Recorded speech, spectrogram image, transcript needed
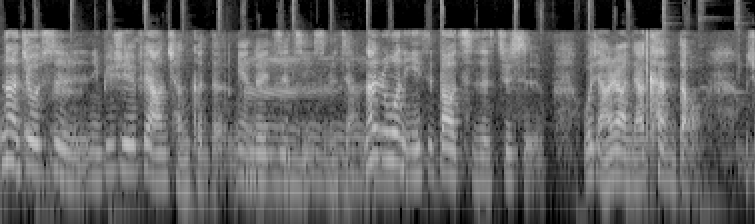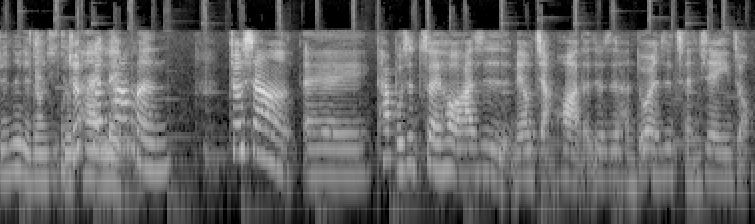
那就是嗯你必须非常诚恳的面对自己，嗯是不是这样？那如果你一直保持着就是我想要让人家看到，我觉得那个东西我觉得跟。他们就像诶，他不是最后他是没有讲话的，就是很多人是呈现一种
